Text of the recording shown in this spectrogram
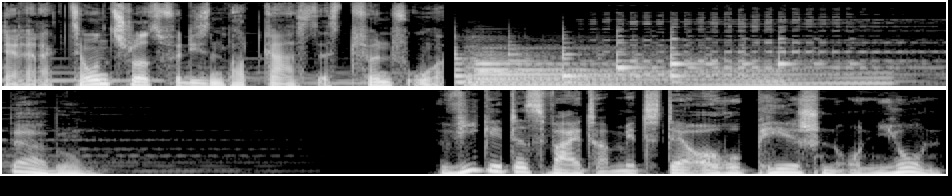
Der Redaktionsschluss für diesen Podcast ist 5 Uhr. Werbung. Wie geht es weiter mit der Europäischen Union?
